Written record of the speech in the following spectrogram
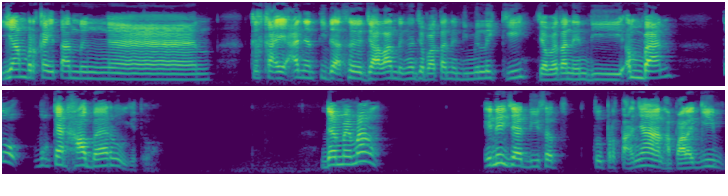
yang berkaitan dengan kekayaan yang tidak sejalan dengan jabatan yang dimiliki, jabatan yang diemban, itu bukan hal baru gitu. Dan memang ini jadi satu pertanyaan, apalagi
